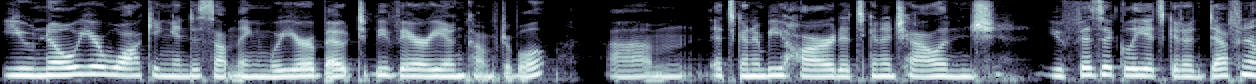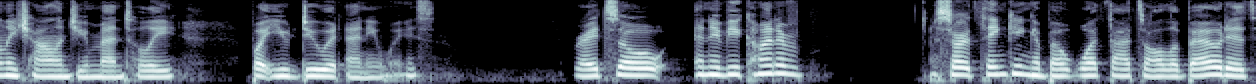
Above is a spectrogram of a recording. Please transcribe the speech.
you know you're walking into something where you're about to be very uncomfortable. Um, it's going to be hard. It's going to challenge you physically. It's going to definitely challenge you mentally, but you do it anyways. Right. So, and if you kind of start thinking about what that's all about is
